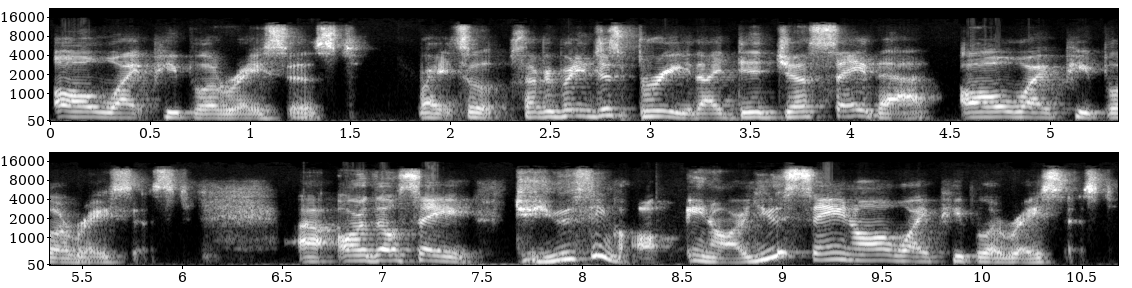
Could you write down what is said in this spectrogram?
all white people are racist right. So, so everybody just breathe. I did just say that. All white people are racist. Uh, or they'll say do you think all, you know are you saying all white people are racist?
